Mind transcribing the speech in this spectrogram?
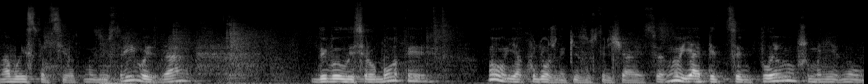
на виставці от ми зустрілись, да, дивились роботи, ну, як художники зустрічаються. Ну, я під цим впливом, що мені ну,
